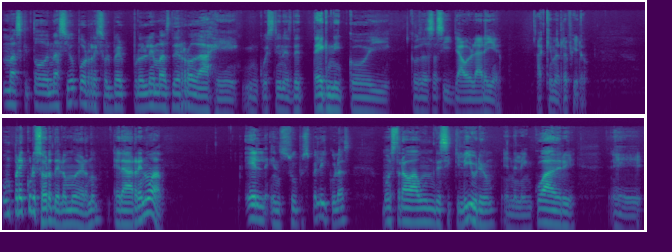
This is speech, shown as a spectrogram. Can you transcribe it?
más que todo nació por resolver problemas de rodaje, cuestiones de técnico y cosas así. Ya hablaré a qué me refiero. Un precursor de lo moderno era Renoir. Él en sus películas mostraba un desequilibrio en el encuadre, eh,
